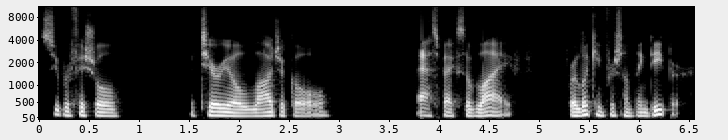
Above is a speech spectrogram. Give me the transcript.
superficial, material, logical aspects of life. We're looking for something deeper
